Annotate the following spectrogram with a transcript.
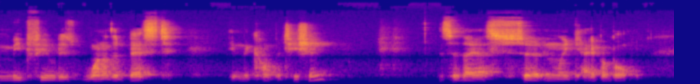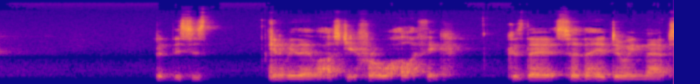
midfield is one of the best in the competition. So they are certainly capable. But this is going to be their last year for a while, I think, because they're so they're doing that.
